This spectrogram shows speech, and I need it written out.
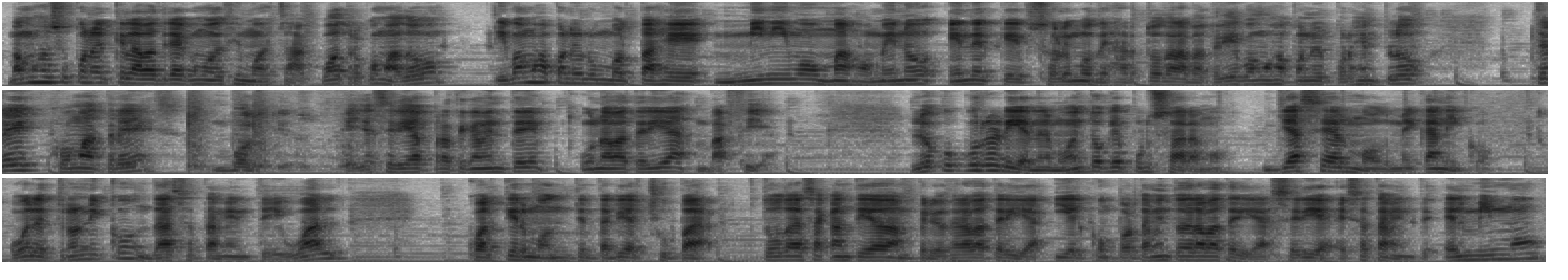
Vamos a suponer que la batería, como decimos, está a 4,2 y vamos a poner un voltaje mínimo más o menos en el que solemos dejar toda la batería. Vamos a poner, por ejemplo, 3,3 voltios, que ya sería prácticamente una batería vacía. Lo que ocurriría en el momento que pulsáramos, ya sea el modo mecánico o electrónico, da exactamente igual. Cualquier modo intentaría chupar toda esa cantidad de amperios de la batería y el comportamiento de la batería sería exactamente el mismo.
